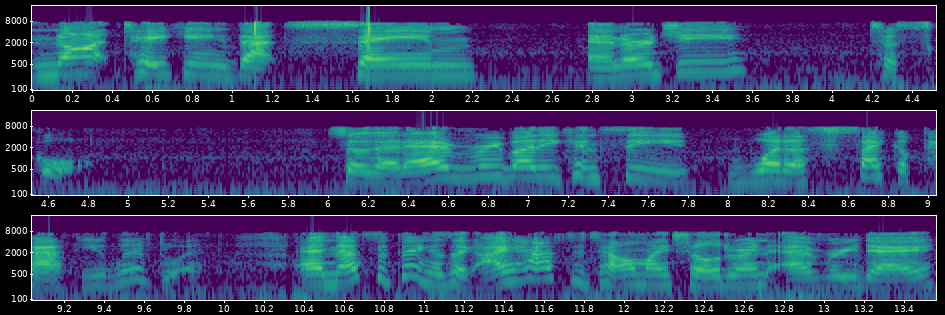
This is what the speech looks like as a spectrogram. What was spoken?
not taking that same energy to school so that everybody can see what a psychopath you lived with. And that's the thing is like I have to tell my children every day,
